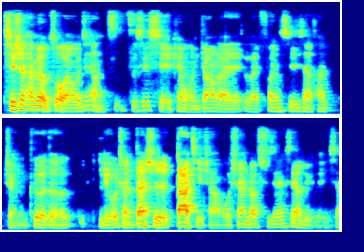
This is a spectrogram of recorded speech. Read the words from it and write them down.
其实还没有做完，我就想仔仔细写一篇文章来来分析一下它整个的流程，但是大体上我是按照时间线捋了一下，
